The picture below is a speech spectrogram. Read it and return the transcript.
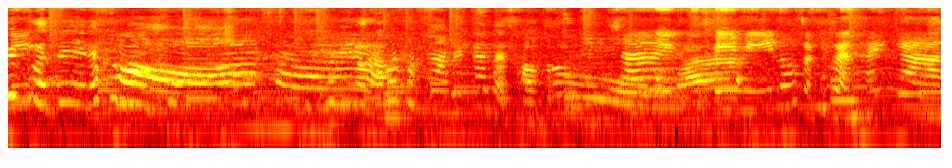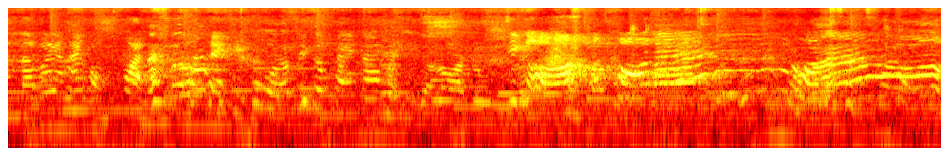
ปี้เบิร์ดเดย์นะคะวันนี้เราก็มาทำงานด้วยกันแต่เช้าตรู่ใช่ปีนี้นอกจากพี่แหวนให้งานแล้วก็ยังให้ของขวัญด้วยโอ้โหแล้วมีเซอร์ไพรส์ตามมาอีกเดี๋ยวรอดู จริงเหรอพอแล้วพอแล้วชอบ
